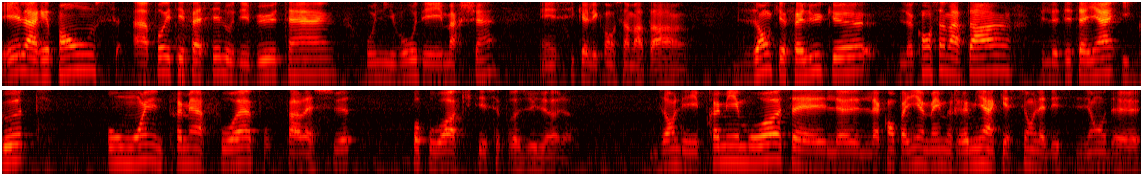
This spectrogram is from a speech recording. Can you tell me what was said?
Et la réponse n'a pas été facile au début, tant au niveau des marchands ainsi que les consommateurs. Disons qu'il a fallu que le consommateur puis le détaillant y goûte au moins une première fois pour par la suite pas pouvoir quitter ce produit-là. Disons, les premiers mois, la compagnie a même remis en question la décision de,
